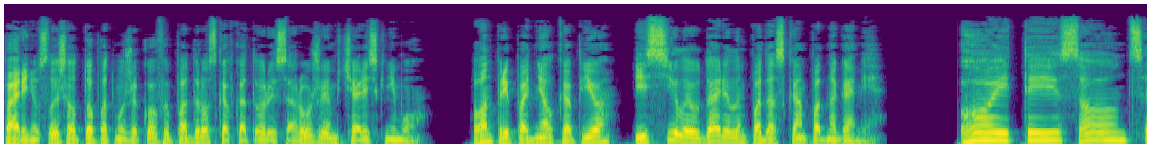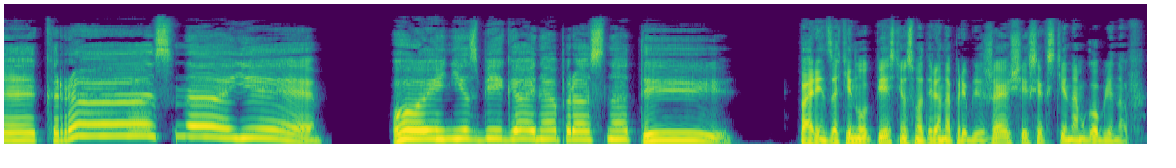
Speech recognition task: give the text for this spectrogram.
Парень услышал топот мужиков и подростков, которые с оружием мчались к нему. Он приподнял копье и с силой ударил им по доскам под ногами. Ой ты, солнце красное! Ой, не сбегай напрасно ты! Парень затянул песню, смотря на приближающихся к стенам гоблинов.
